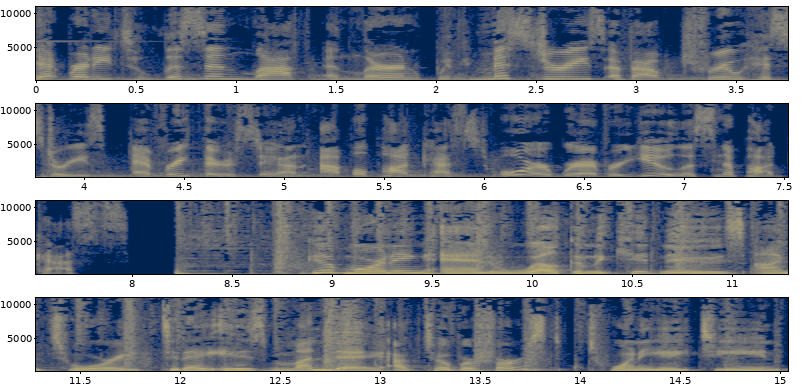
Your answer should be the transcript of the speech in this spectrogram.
Get ready to listen, laugh, and learn with Mysteries About True Histories every Thursday on Apple Podcasts or wherever you listen to podcasts. Good morning and welcome to Kid News. I'm Tori. Today is Monday, October 1st, 2018.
